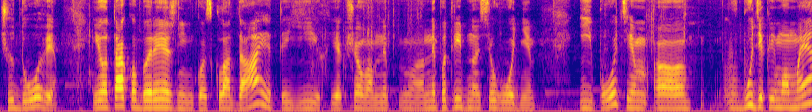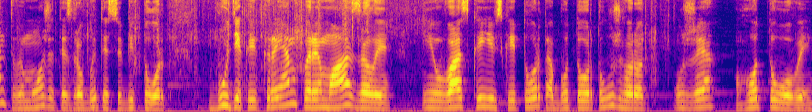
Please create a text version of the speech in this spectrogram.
чудові. І отак обережненько складаєте їх, якщо вам не, не потрібно сьогодні. І потім е, в будь-який момент ви можете зробити собі торт. Будь-який крем перемазали, і у вас київський торт або торт Ужгород уже готовий.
